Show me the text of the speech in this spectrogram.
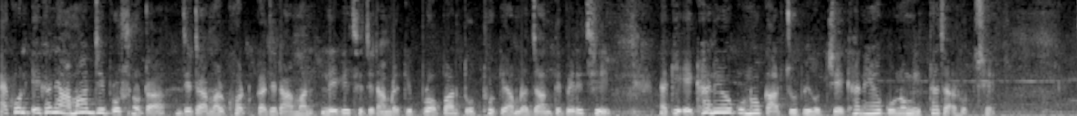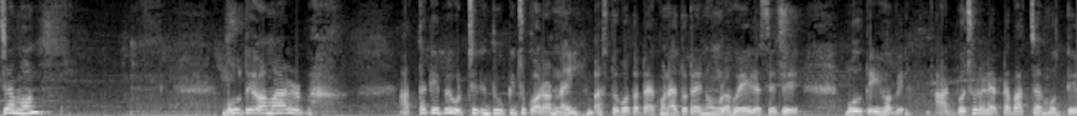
এখন এখানে আমার যে প্রশ্নটা, যেটা আমার খটকা, যেটা আমার লেগেছে, যেটা আমরা কি প্রপার তথ্যকে আমরা জানতে পেরেছি, নাকি এখানেও কোনো কারচুপি হচ্ছে, এখানেও কোনো মিথ্যাচার হচ্ছে? যেমন বলতেও আমার আত্মা কেঁপে উঠছে, কিন্তু কিছু করার নাই। বাস্তবতাটা এখন এতটাই নোংরা হয়ে গেছে যে বলতেই হবে। আট বছরের একটা বাচ্চার মধ্যে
